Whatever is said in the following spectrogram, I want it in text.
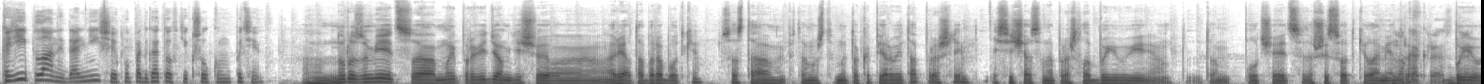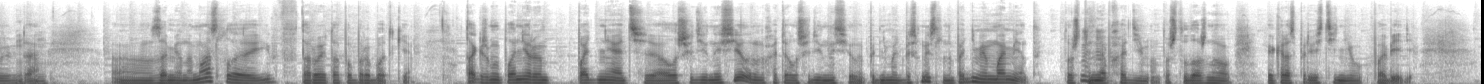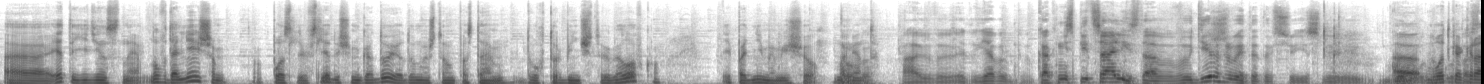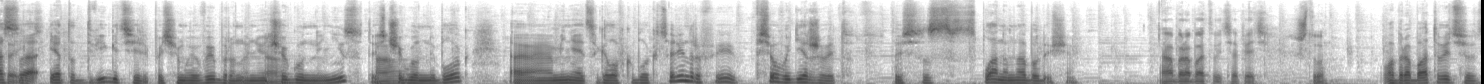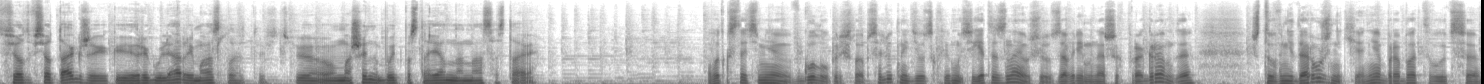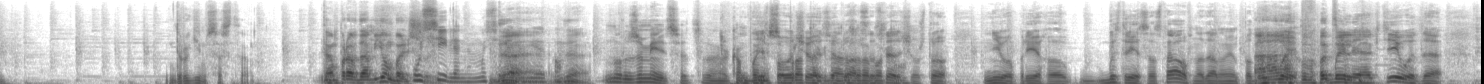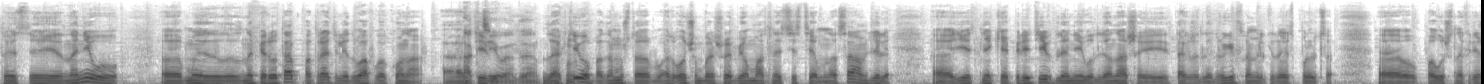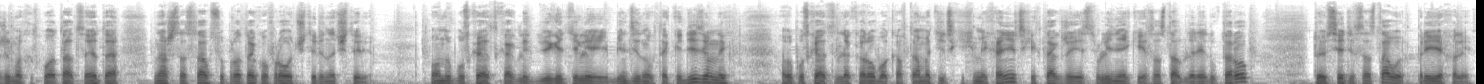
Какие планы дальнейшие по подготовке к шелковому пути? А, Ну, разумеется, мы проведем еще э, ряд обработки составами, потому что мы только первый этап прошли. И сейчас она прошла боевые, там, получается, 600 километров. Ну, как раз. да. Боевые, да. Э, Замена масла и второй этап обработки. Также мы планируем поднять э, лошадиные силы, ну, хотя лошадиные силы поднимать бессмысленно, поднимем момент, то, что Мгм. необходимо, то, что должно как раз привести Ниву к победе. А, Это единственное. Ну, в дальнейшем, после, в следующем году, я думаю, что мы поставим двухтурбинчатую головку и поднимем еще момент. Ого. А я как не специалист, а выдерживает это все, если А, вот как раз а, поставить? этот двигатель, почему и выбран, у него А. чугунный низ, то есть А. чугунный блок, а, меняется головка блока цилиндров, и все выдерживает, то есть с, с планом на будущее. А обрабатывать опять что? Обрабатывать все, все так же, и регуляр, и масло, то есть э, машина будет постоянно на составе. Вот, кстати, мне в голову пришла абсолютно идиотская мысль. Я-то знаю уже за время наших программ, да, что внедорожники, они обрабатываются другим составом. Там, правда, объем большой. Усиленным, усиленным, я Да, помню. да. Ну, разумеется, это компания Здесь получилась Супротек да, ситуация разработала. следующая, что Нива приехала быстрее составов, на данный момент под А, рукой вот. были активы, да. То есть и на Ниву мы на первый этап потратили два флакона а актив- Актива, да. за актива, потому что очень большой объем масляной системы. На самом деле э, есть некий аперитив для Нивы, для нашей и также для других автомобилей, которые используются э, в повышенных режимах эксплуатации. Это наш состав Супротек Offroad 4 на 4 он выпускается как для двигателей бензиновых, так и дизельных. Выпускается для коробок автоматических и механических. Также есть в линейке состав для редукторов. То есть все эти составы приехали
